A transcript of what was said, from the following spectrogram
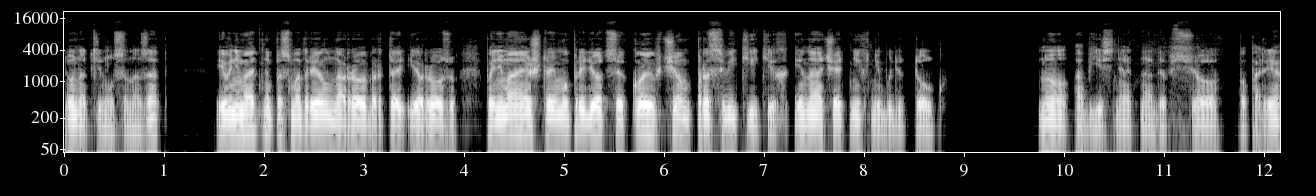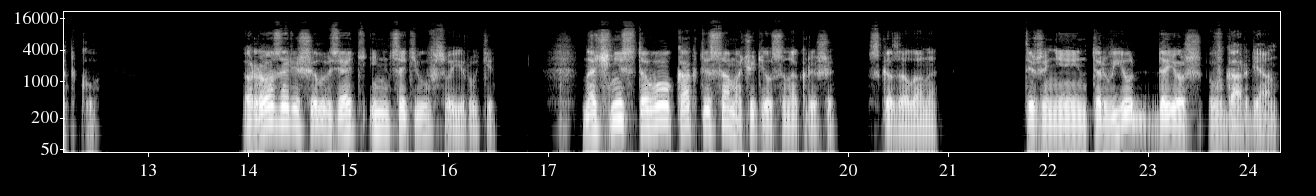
Он откинулся назад и внимательно посмотрел на Роберта и Розу, понимая, что ему придется кое в чем просветить их, иначе от них не будет толку. Но объяснять надо все по порядку. Роза решила взять инициативу в свои руки. — Начни с того, как ты сам очутился на крыше, — сказала она. — Ты же не интервью даешь в «Гардиан»?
